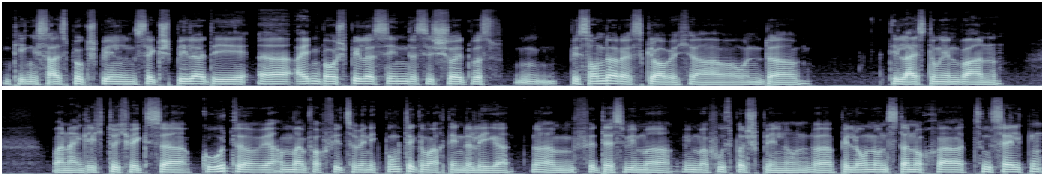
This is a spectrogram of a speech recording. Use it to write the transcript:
gegen Salzburg spielen sechs Spieler, die äh, Eigenbauspieler sind. Das ist schon etwas Besonderes, glaube ich. und äh, die Leistungen waren, waren eigentlich durchwegs äh, gut. Wir haben einfach viel zu wenig Punkte gemacht in der Liga ähm, für das, wie wir, wie wir Fußball spielen und äh, belohnen uns dann noch zu selten.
